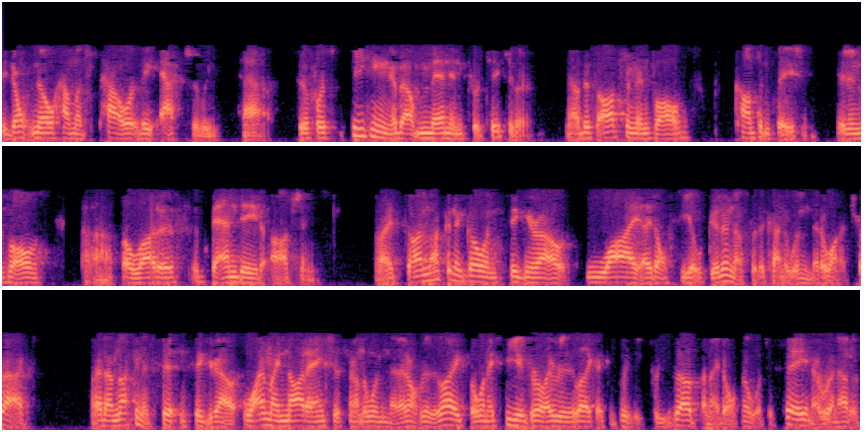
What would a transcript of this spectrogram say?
they don't know how much power they actually have. So if we're speaking about men in particular, now this option involves compensation. It involves uh, a lot of band-aid options, right? So I'm not going to go and figure out why I don't feel good enough for the kind of women that I want to attract, right? I'm not going to sit and figure out why am I not anxious around the women that I don't really like, but when I see a girl I really like, I completely freeze up and I don't know what to say and I run out of,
